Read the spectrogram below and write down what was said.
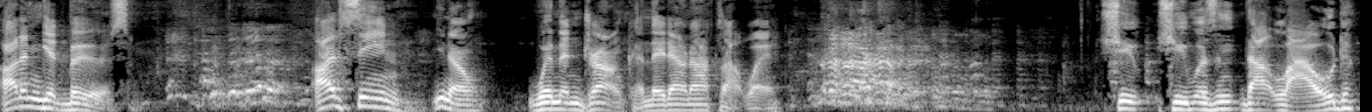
I didn't get booze. I've seen, you know, women drunk and they don't act that way. She she wasn't that loud.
